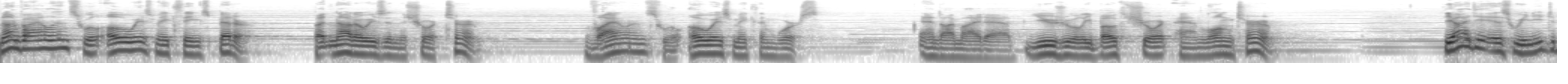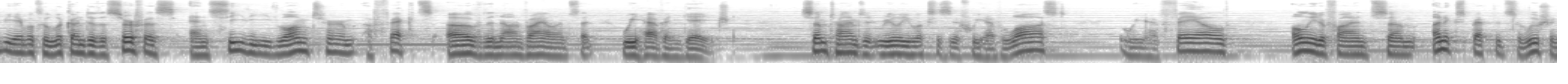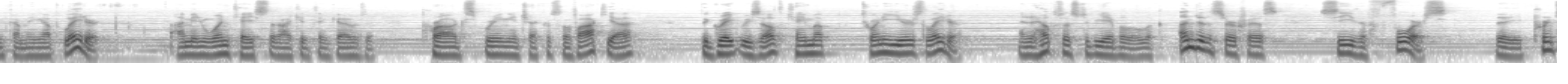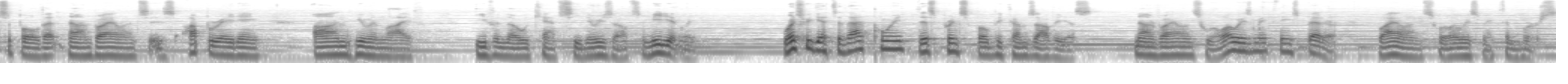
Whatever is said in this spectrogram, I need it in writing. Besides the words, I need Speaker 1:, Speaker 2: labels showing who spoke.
Speaker 1: Nonviolence will always make things better, but not always in the short term. Violence will always make them worse. And I might add, usually both short and long term. The idea is we need to be able to look under the surface and see the long-term effects of the nonviolence that we have engaged. Sometimes it really looks as if we have lost, we have failed, only to find some unexpected solution coming up later. I mean, one case that I can think of, the Prague Spring in Czechoslovakia, the great result came up 20 years later. And it helps us to be able to look under the surface see the force, the principle that nonviolence is operating on human life, even though we can't see the results immediately. Once we get to that point, this principle becomes obvious. Nonviolence will always make things better. Violence will always make them worse.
